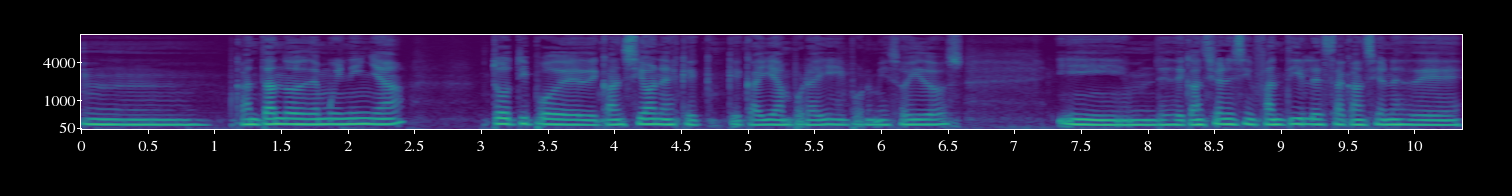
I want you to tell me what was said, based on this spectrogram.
mm, cantando desde muy niña todo tipo de, canciones que caían por ahí, por mis oídos, y mm, desde canciones infantiles a canciones de,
